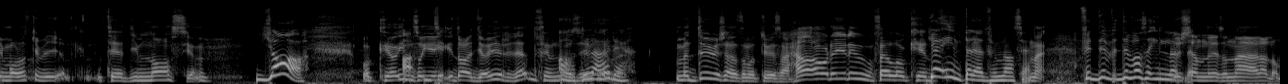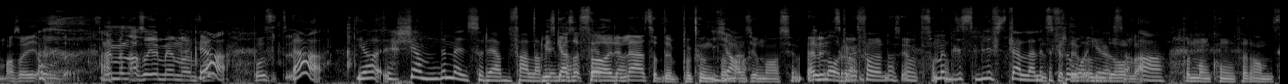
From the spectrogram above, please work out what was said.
Imorgon ska vi till ett gymnasium. Ja! Och jag insåg ju du- idag att jag är rädd för Ja gymnasiet. du är det. Men du känns som att du är så här, how do you do fellow kids? Jag är inte rädd för gymnasiet. Nej. För det, det var så illa. Du känner dig så nära dem, alltså i ålder. Nej men alltså jag menar på, Ja. positivt. Ja, jag, jag kände mig så rädd för alla på Vi ska alltså föreläsa typ på Kungsholmens Ja. gymnasium. Eller ska Imorgon. vi föreläsa? Men bli, ställa lite ska typ frågor och så. underhålla Ja. på någon konferens.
